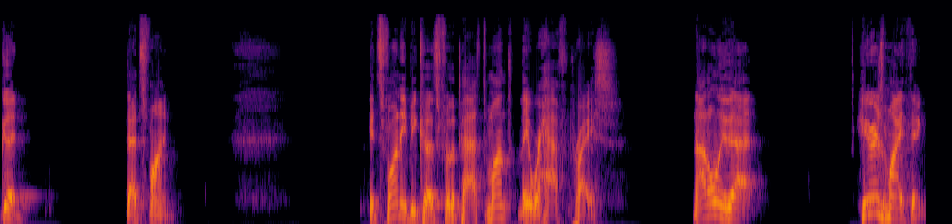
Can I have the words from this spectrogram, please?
Good. That's fine. It's funny because for the past month, they were half price. Not only that, here's my thing.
